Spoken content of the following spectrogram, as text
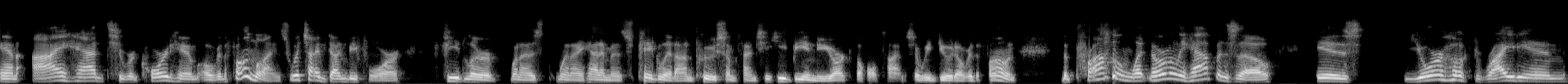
And I had to record him over the phone lines, which I've done before. Fiedler, when I was when I had him as Piglet on Pooh, sometimes he, he'd be in New York the whole time, so we'd do it over the phone. The problem, what normally happens though, is you're hooked right in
